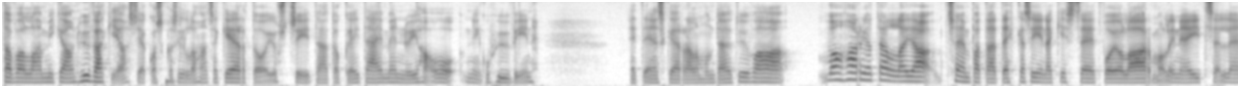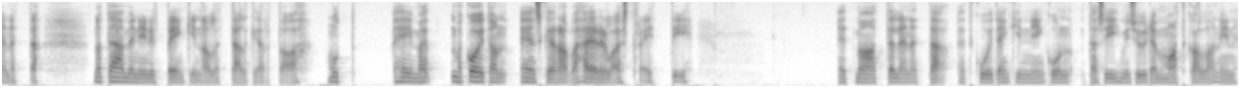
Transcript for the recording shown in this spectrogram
tavallaan mikä on hyväkin asia, koska silloinhan se kertoo just siitä, että okei, tämä ei mennyt ihan o, niin kuin hyvin. Että ensi kerralla mun täytyy vaan, vaan harjoitella ja tsempata, että ehkä siinäkin se, että voi olla armollinen itselleen, että no tämä meni nyt penkin alle tällä kertaa, mutta hei, mä, mä koitan ensi kerralla vähän erilaista reittiä. Että mä ajattelen, että, että kuitenkin niin kun tässä ihmisyyden matkalla, niin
